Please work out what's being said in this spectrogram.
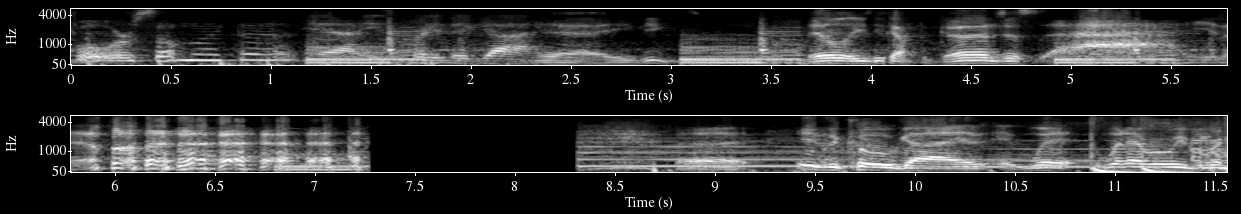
four or something like that. Yeah, he's a pretty big guy. Yeah, he, he's, Bill, he's got the gun, just ah, you know. uh, he's a cool guy. Whenever we bring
